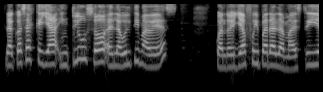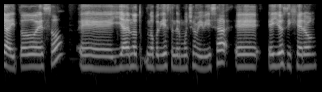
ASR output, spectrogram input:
La cosa es que ya incluso en la última vez, cuando ya fui para la maestría y todo eso, eh, ya no, no, podía extender mucho mi visa, eh, ellos dijeron,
